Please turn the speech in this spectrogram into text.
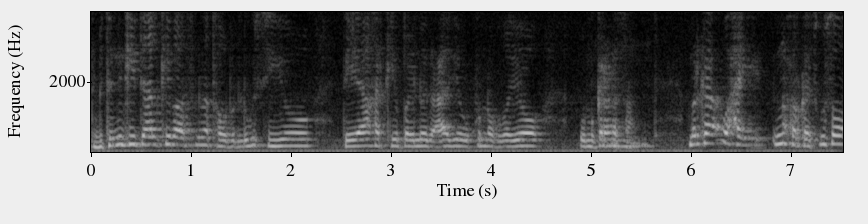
Dabeta ninkii halkii baa asagna tababar lagu siiyo dee akharkii baylood caadi uu ku noqdayo uu ma garanaysaa marka waxay nuxurka isku soo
